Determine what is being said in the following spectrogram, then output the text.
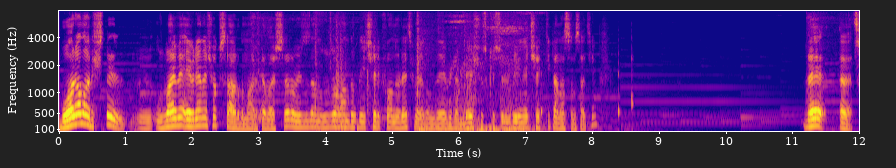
bu aralar işte e, uzay ve evrene çok sardım arkadaşlar. O yüzden uzun zamandır da içerik falan üretmiyordum diyebilirim. 500 küsür yine çektik anasını satayım. Ve evet.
